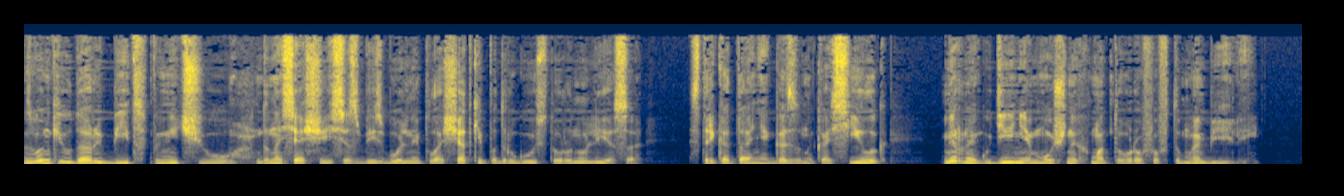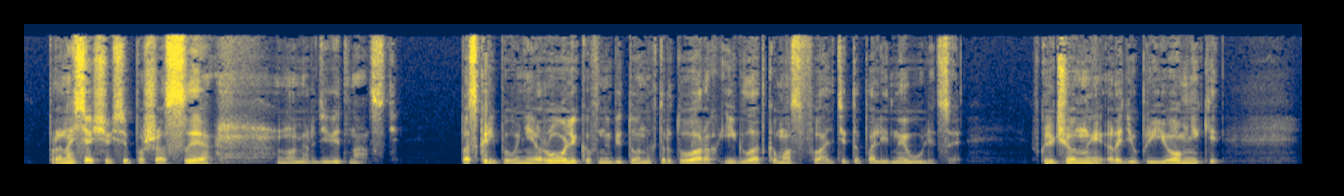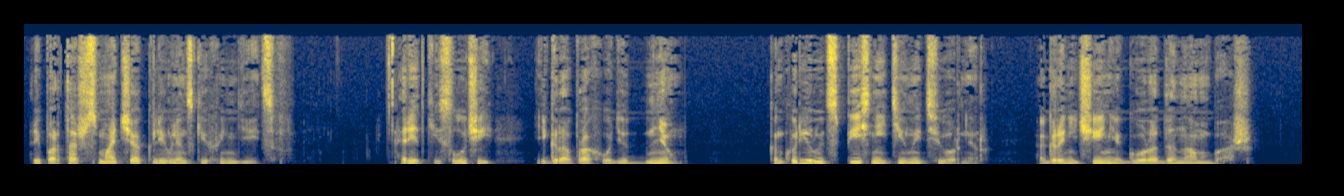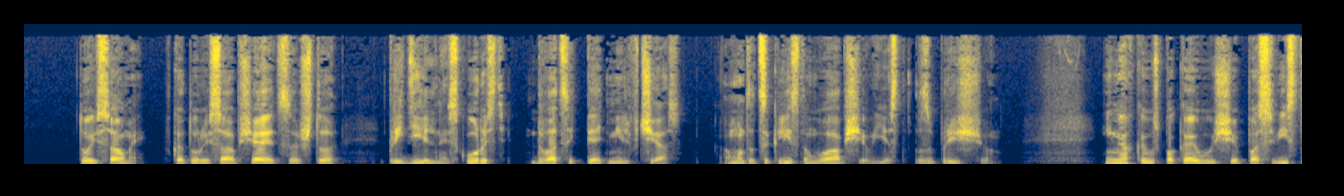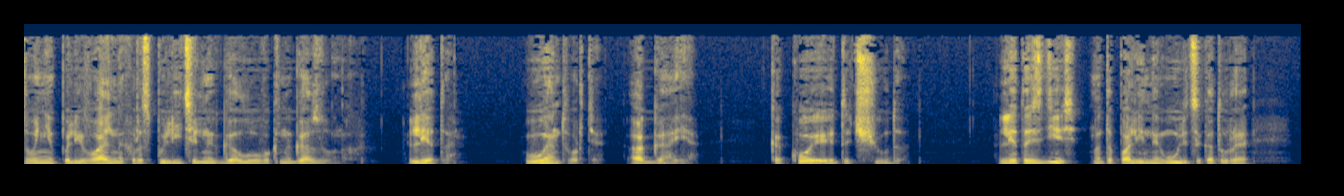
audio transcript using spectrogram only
звонкие удары бит по мячу, доносящиеся с бейсбольной площадки по другую сторону леса, стрекотание газонокосилок, мерное гудение мощных моторов автомобилей, проносящихся по шоссе номер 19 поскрипывание роликов на бетонных тротуарах и гладком асфальте Тополиной улицы, включенные радиоприемники, репортаж с матча кливлендских индейцев. Редкий случай игра проходит днем. Конкурирует с песней Тины Тернер «Ограничение города Намбаш». Той самой, в которой сообщается, что предельная скорость 25 миль в час а мотоциклистам вообще въезд запрещен. И мягкое успокаивающее посвистывание поливальных распылительных головок на газонах. Лето. В Уэнтворте. Агая. Какое это чудо! Лето здесь, на Тополиной улице, которая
